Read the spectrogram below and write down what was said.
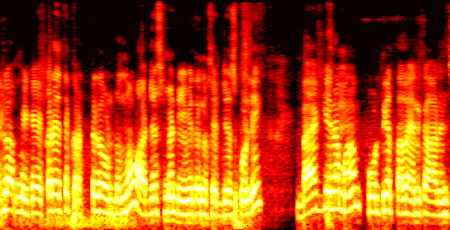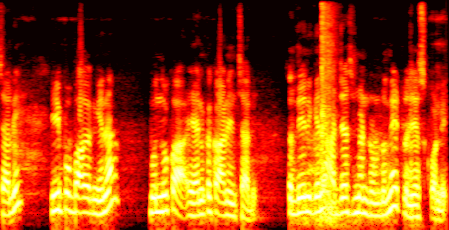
ఇట్లా మీకు ఎక్కడైతే కరెక్ట్గా ఉంటుందో అడ్జస్ట్మెంట్ ఈ విధంగా సెట్ చేసుకోండి. బ్యాక్ కింద మనం పూర్తిగా తల వెనక ఆనించాలి. ఈపు భాగం కింద ముందుకు వెనక ఆనించాలి సో దీని కింద అడ్జస్ట్మెంట్ ఉంటుంది. ఇట్లా చేసుకోండి.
